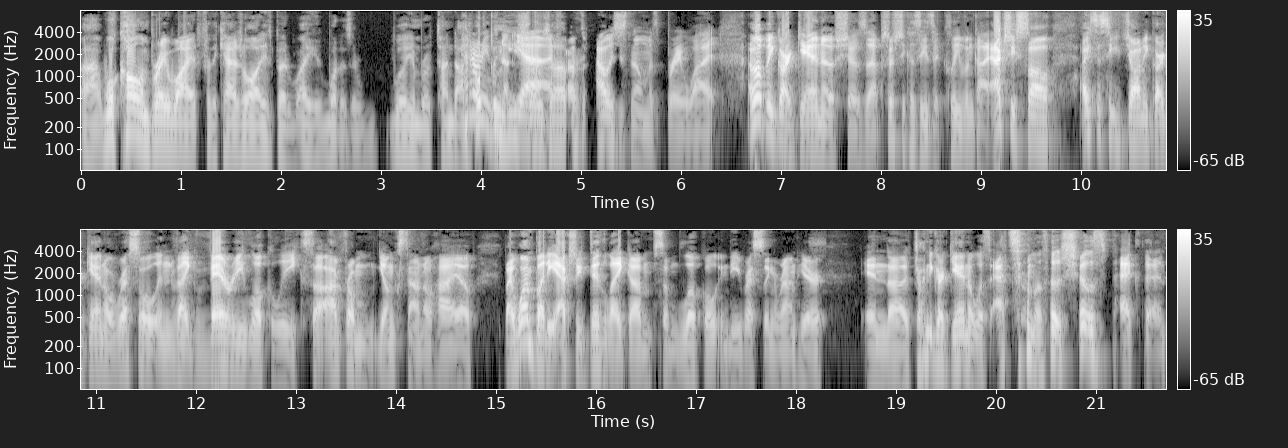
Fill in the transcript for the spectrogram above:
Uh, we'll call him Bray Wyatt for the casual audience, but what is it, William Rotunda? I'm I don't hoping even know. he Yeah, shows up. I, I always just know him as Bray Wyatt. I'm hoping Gargano shows up, especially because he's a Cleveland guy. I actually saw. I used to see Johnny Gargano wrestle in like very locally. So I'm from Youngstown, Ohio. My one buddy actually did like um some local indie wrestling around here, and uh, Johnny Gargano was at some of those shows back then.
